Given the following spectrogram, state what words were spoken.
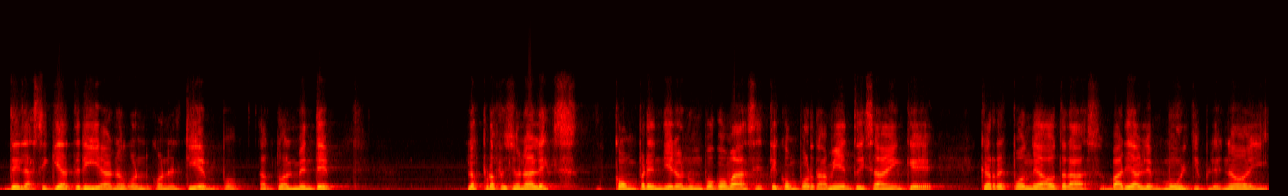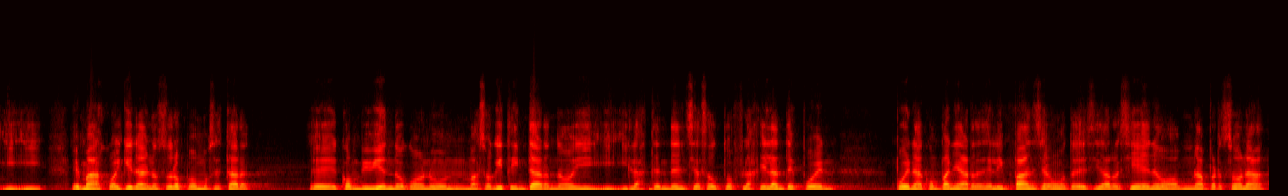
de la psiquiatría ¿no? con, con el tiempo. Actualmente los profesionales comprendieron un poco más este comportamiento y saben que que responde a otras variables múltiples, ¿no? Y, es más, cualquiera de nosotros podemos estar eh, conviviendo con un masoquista interno y, las tendencias autoflagelantes pueden, pueden acompañar desde la infancia, como te decía recién, o a una persona,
